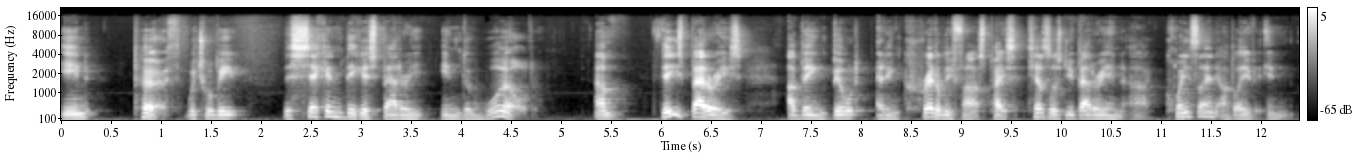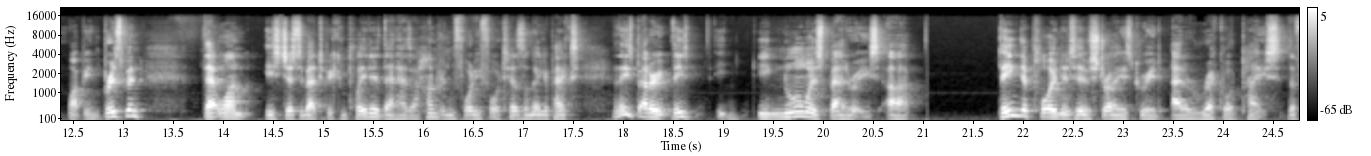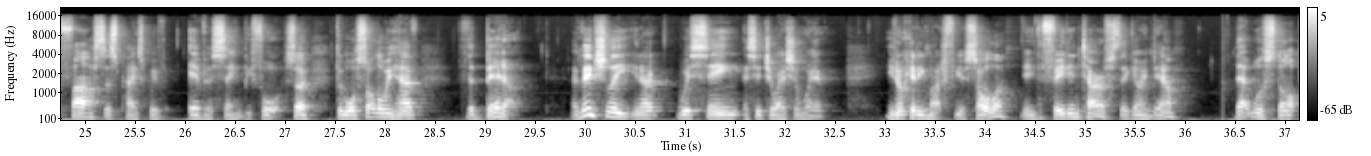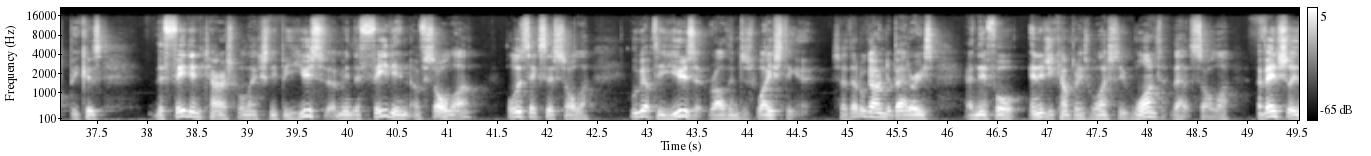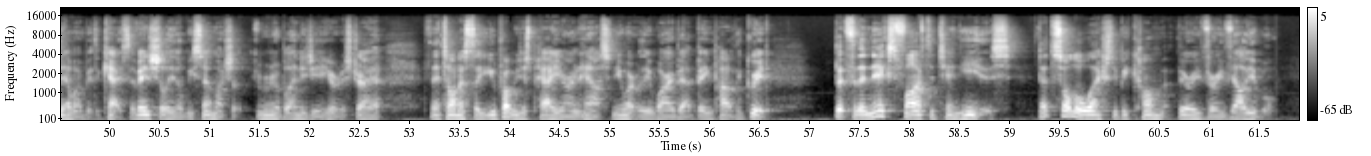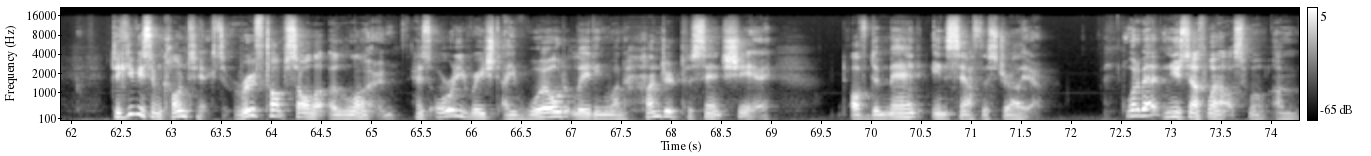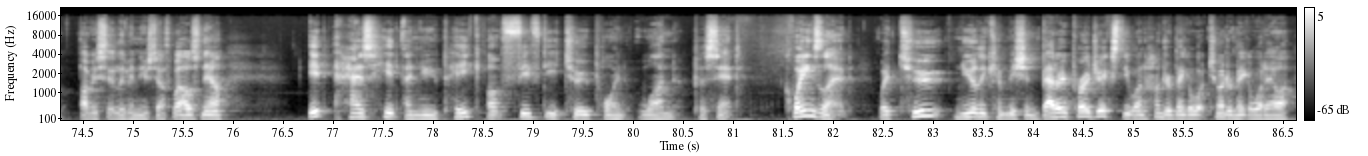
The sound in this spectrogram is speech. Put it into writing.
in Perth, which will be the second biggest battery in the world. Um, these batteries are being built at incredibly fast pace. Tesla's new battery in uh, Queensland, I believe, in might be in Brisbane. That one is just about to be completed. That has 144 Tesla megapacks, and these battery, these enormous batteries are being deployed into Australia's grid at a record pace, the fastest pace we've ever seen before. So the more solar we have, the better. Eventually, you know, we're seeing a situation where you're not getting much for your solar. The feed-in tariffs, they're going down. That will stop because the feed-in tariffs will actually be useful. I mean, the feed-in of solar, all this excess solar, we'll be able to use it rather than just wasting it. So that'll go into batteries, and therefore energy companies will actually want that solar. Eventually, that won't be the case. Eventually, there'll be so much renewable energy here in Australia that honestly, you'll probably just power your own house and you won't really worry about being part of the grid. But for the next five to 10 years, that solar will actually become very, very valuable. To give you some context, rooftop solar alone has already reached a world leading 100% share of demand in South Australia. What about New South Wales? Well, I'm obviously live in New South Wales now. It has hit a new peak of 52.1%. Queensland, where two newly commissioned battery projects, the 100 megawatt, 200 megawatt hour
